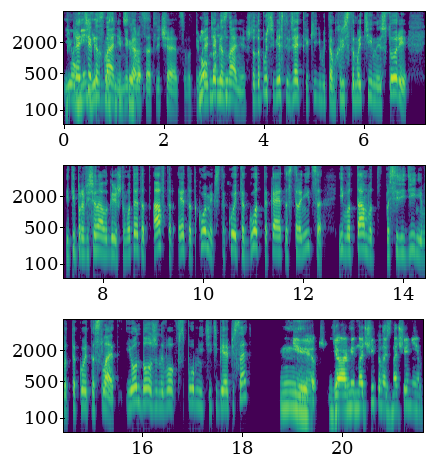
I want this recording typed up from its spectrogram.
Библиотека знаний, мне кажется, отличается. Вот ну, библиотека ну, знаний, что, допустим, если взять какие-нибудь там хрестоматийные истории, и ты профессионалу говоришь, что вот этот автор, этот комикс, такой-то год, такая-то страница, и вот там вот посередине вот такой-то слайд, и он должен его вспомнить и тебе описать? Нет, я имею начитанность, значение,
